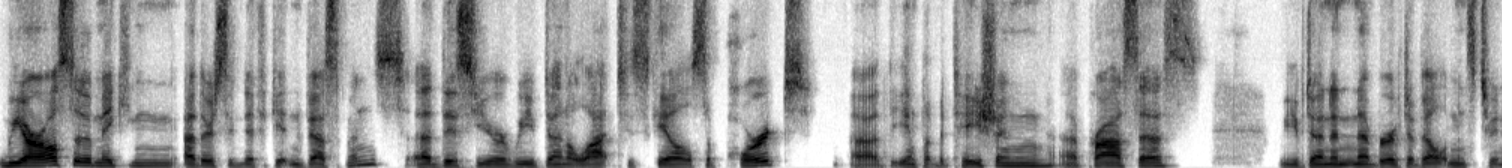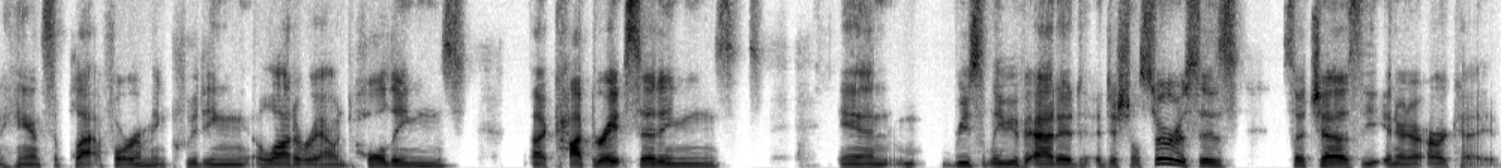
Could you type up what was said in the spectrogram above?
we are also making other significant investments. Uh, this year, we've done a lot to scale support, uh, the implementation uh, process. We've done a number of developments to enhance the platform, including a lot around holdings, uh, copyright settings, and recently we've added additional services such as the Internet Archive.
